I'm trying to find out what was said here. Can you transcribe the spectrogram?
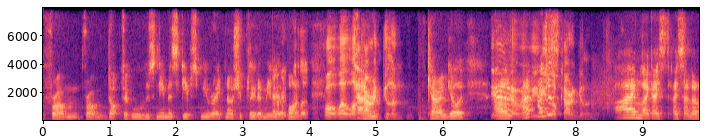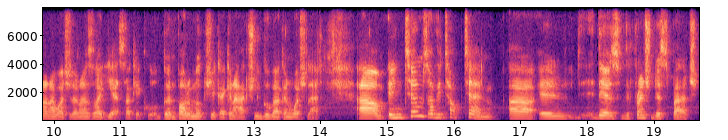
from from Doctor Who, whose name escapes me right now. She played Amelia Karen Pond, Gillan. Well, well, well Karen- Karen Gillan. Karen Gillan. Yeah, we, I, we I just, love Karen Gillan. I'm like, I, I sat down and I watched it and I was like, yes, okay, cool. Gunpowder Milkshake. I can actually go back and watch that. Um, in terms of the top 10, uh, in, there's the French Dispatch,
